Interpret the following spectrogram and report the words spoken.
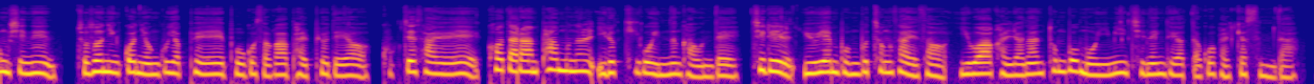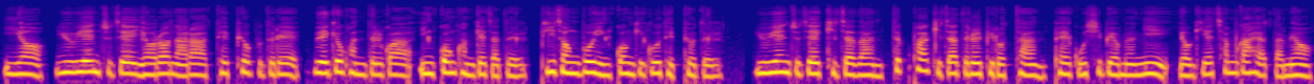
통신은 조선인권연구협회의 보고서가 발표되어 국제사회에 커다란 파문을 일으키고 있는 가운데 7일 유엔 본부청사에서 이와 관련한 통보 모임이 진행되었다고 밝혔습니다. 이어 유엔 주재 여러 나라 대표부들의 외교관들과 인권 관계자들, 비정부 인권기구 대표들, 유엔 주재 기자단 특파 기자들을 비롯한 150여 명이 여기에 참가하였다며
